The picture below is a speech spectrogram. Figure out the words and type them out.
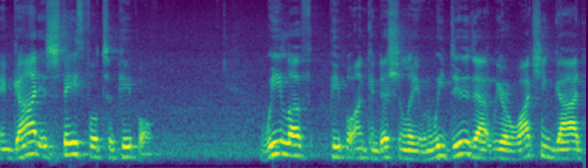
And God is faithful to people. We love people unconditionally. When we do that, we are watching God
